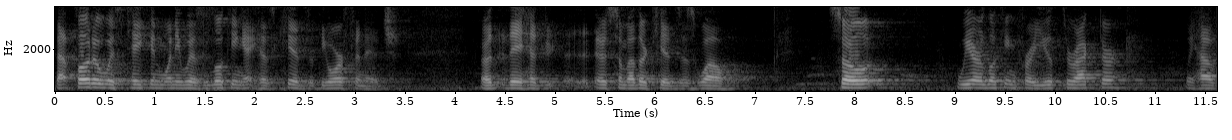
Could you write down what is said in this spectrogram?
that photo was taken when he was looking at his kids at the orphanage. Or they had there's some other kids as well. So we are looking for a youth director. We have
